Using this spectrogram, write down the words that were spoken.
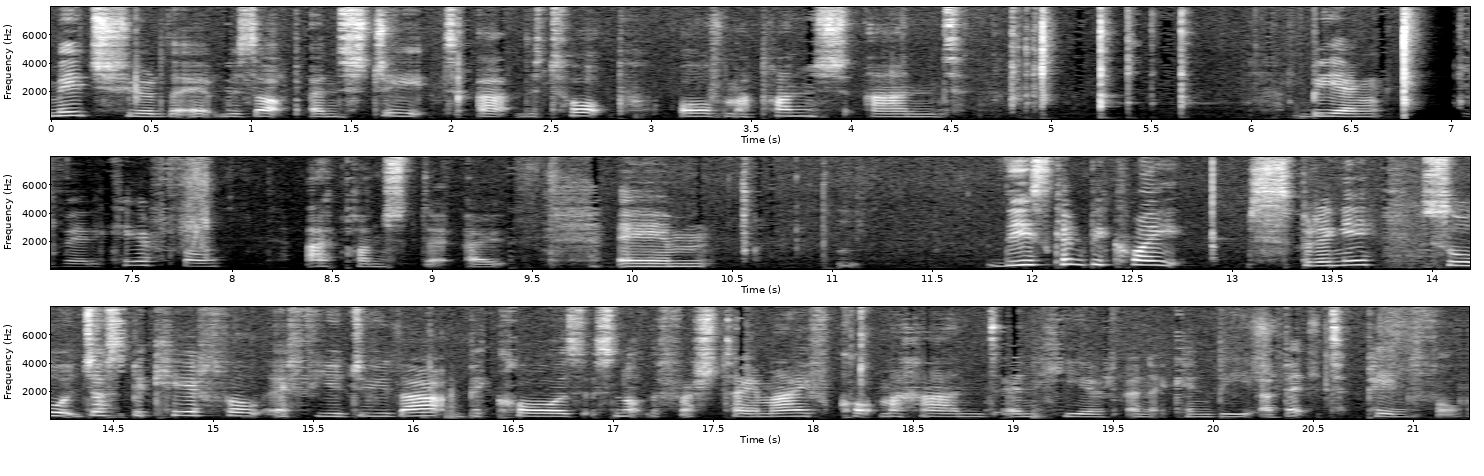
made sure that it was up and straight at the top of my punch and being very careful I punched it out. Um, these can be quite springy so just be careful if you do that because it's not the first time I've caught my hand in here and it can be a bit painful.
